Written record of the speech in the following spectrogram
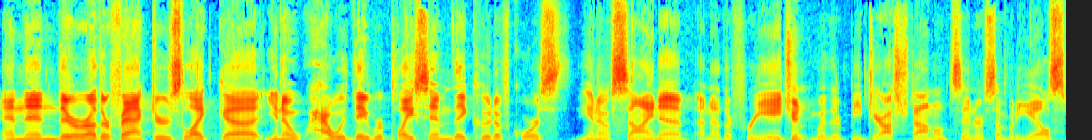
And then there are other factors like, uh, you know, how would they replace him? They could, of course, you know, sign a, another free agent, whether it be Josh Donaldson or somebody else,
